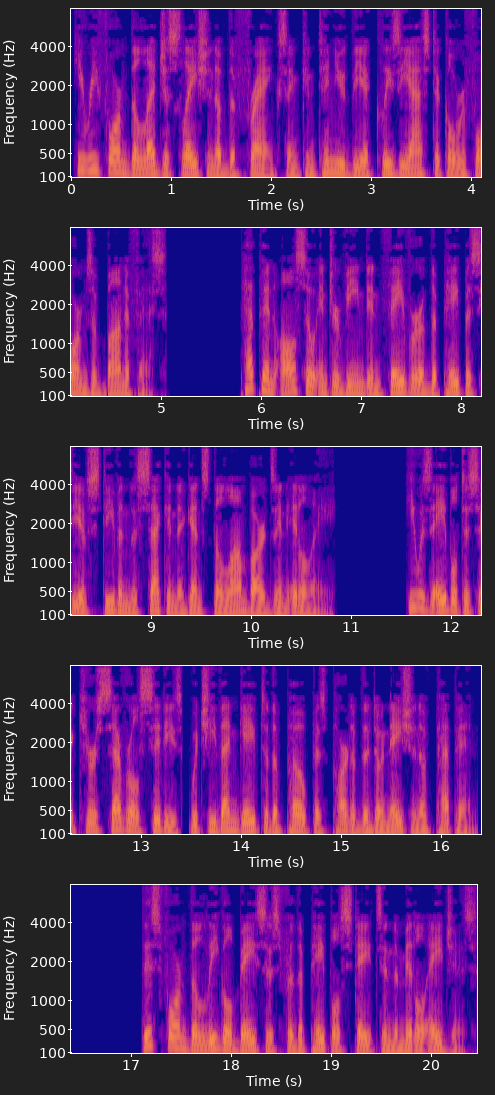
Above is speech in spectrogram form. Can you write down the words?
He reformed the legislation of the Franks and continued the ecclesiastical reforms of Boniface. Pepin also intervened in favour of the papacy of Stephen II against the Lombards in Italy. He was able to secure several cities, which he then gave to the pope as part of the donation of Pepin. This formed the legal basis for the papal states in the Middle Ages.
